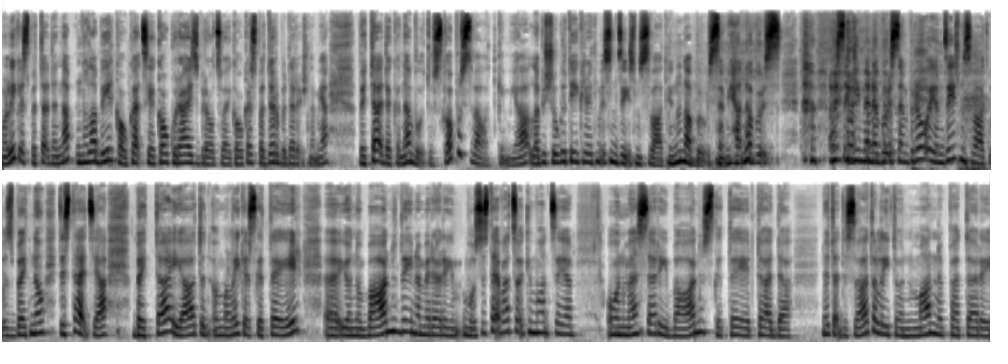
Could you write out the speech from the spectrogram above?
Man liekas, pat tāda, nu labi, ir kaut kāds, ja kaut kur aizbrauc vai kaut kas par darba darīšanām, ja? bet tāda, ka nebūtu skopu kopu svētkiem, jā, labi, šogad īkrēt mēs esam dzīsmu svētki, nu nebūsim, jā, nebūs, visa ģimene būsim projām dzīsmu svētkos, bet, nu, tas tāds, jā, bet tā, jā, tad, man liekas, ka te ir, eh, jo, nu, bārnu dīnam ir arī mūsu te vecāki mocīja, un mēs arī bārnus, ka te ir tāda, uh, nu, tāda svētulīte, un man pat arī,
